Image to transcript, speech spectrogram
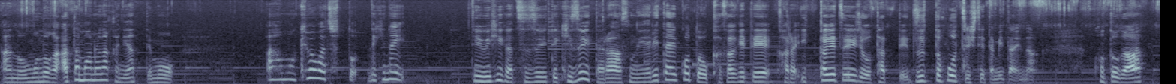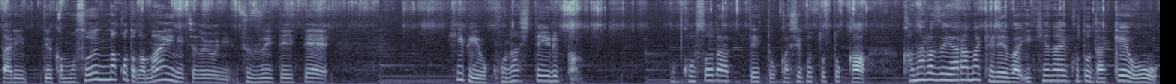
あのものが頭の中にあってもああもう今日はちょっとできないっていう日が続いて気づいたらそのやりたいことを掲げてから1ヶ月以上経ってずっと放置してたみたいなことがあったりっていうかもうそんなことが毎日のように続いていて日々をこなしている感。子育てとか仕事とか必ずやらなければいけないことだけを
